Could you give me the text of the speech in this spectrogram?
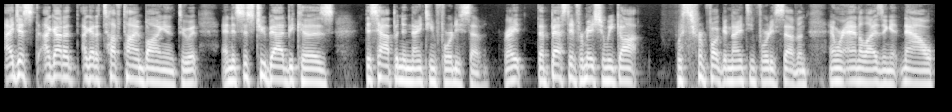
I just I got a I got a tough time buying into it, and it's just too bad because this happened in 1947, right? The best information we got was from fucking 1947, and we're analyzing it now,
